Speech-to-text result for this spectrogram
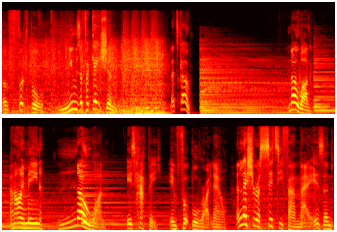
of football newsification. Let's go. No one, and I mean no one is happy in football right now. Unless you're a City fan, that is, and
